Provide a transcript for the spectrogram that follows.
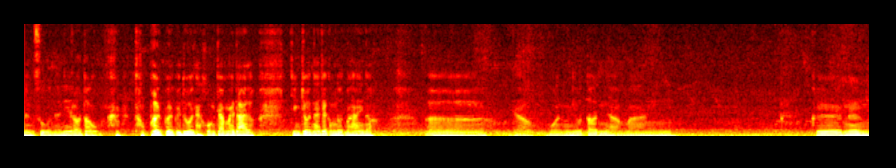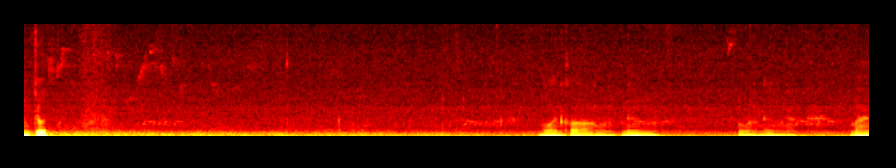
หนึ่งศูนย์อันนี้เราต้องต้องเปิดเปิดไปดูนะ คงจำไม่ได้หรอกจริงโจทย์น่าจะกำหนดมาให้เนาะเออเดี๋ยวมวลของนิวตันเนี่ยมัน คือหนึ่งจุดมวลของหนึ่งศูนย์หนึ่งมัน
